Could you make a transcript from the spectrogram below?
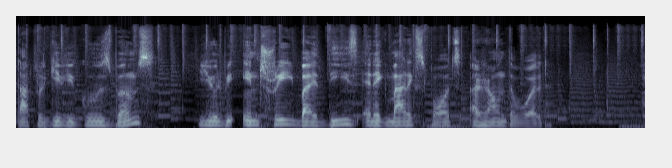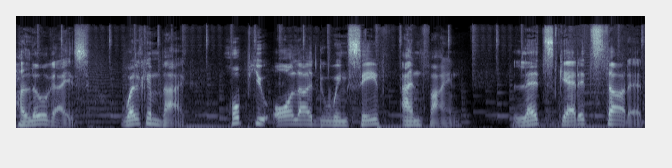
that will give you goosebumps, you will be intrigued by these enigmatic spots around the world. Hello, guys, welcome back. Hope you all are doing safe and fine. Let's get it started.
